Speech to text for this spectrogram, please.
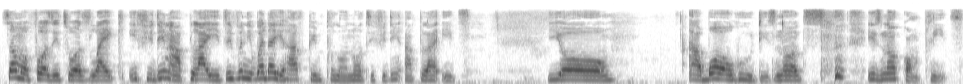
some of us it was like if you didn't apply it, even whether you have pimple or not, if you didn't apply it, your adulthood is not is not complete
